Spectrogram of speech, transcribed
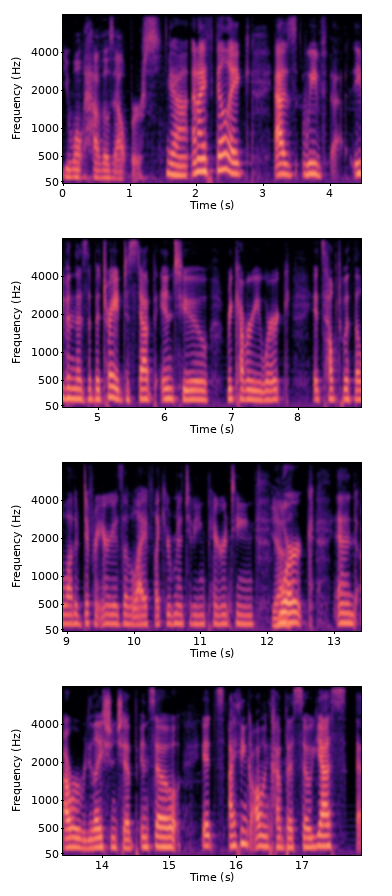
you won't have those outbursts. Yeah. And I feel like as we've, even as the betrayed, to step into recovery work, it's helped with a lot of different areas of life, like you're mentioning parenting, Yeah. work, and our relationship. And so it's, I think, all encompassed. So, yes, uh,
